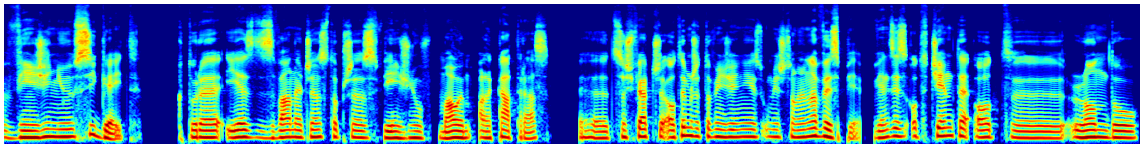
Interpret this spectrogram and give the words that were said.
w więzieniu Seagate, które jest zwane często przez więźniów małym Alcatraz, e, co świadczy o tym, że to więzienie jest umieszczone na wyspie, więc jest odcięte od e, lądu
